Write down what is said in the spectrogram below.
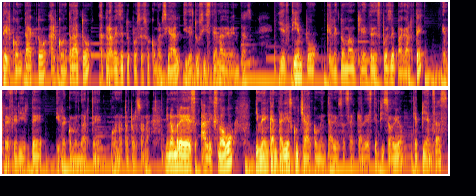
del contacto al contrato a través de tu proceso comercial y de tu sistema de ventas y el tiempo que le toma a un cliente después de pagarte en referirte y recomendarte con otra persona. Mi nombre es Alex Lobo y me encantaría escuchar comentarios acerca de este episodio, qué piensas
